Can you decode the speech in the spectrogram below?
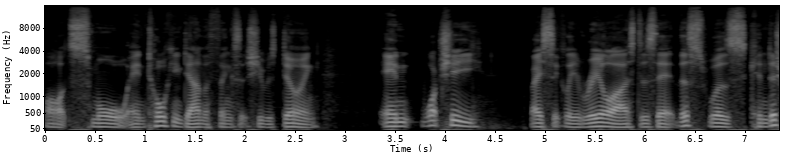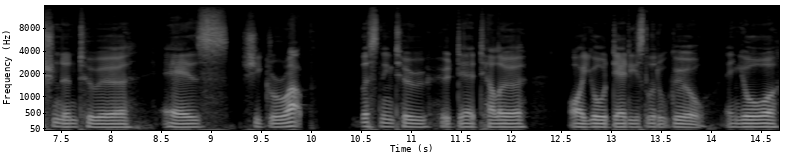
"Oh, it's small," and talking down the things that she was doing. And what she basically realized is that this was conditioned into her as she grew up listening to her dad tell her, "Oh, you're daddy's little girl, and you're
